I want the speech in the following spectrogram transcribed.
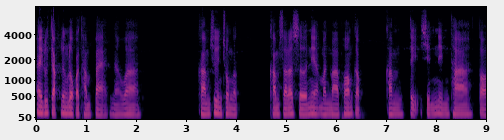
ให้รู้จักเรื่องโลกธรรมแปดนะว่าคำชื่นชมกับคำสรรเสริญเนี่ยมันมาพร้อมกับคำติฉินนินทาต่อ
